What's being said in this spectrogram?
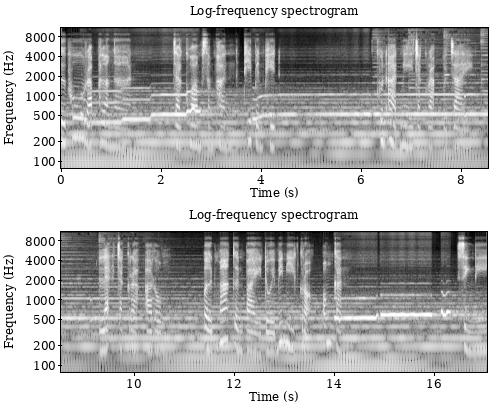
คือผู้รับพลังงาน จากความสัมพันธ์ที่เป็นพิษ คุณอาจมีจักระหัวใจ และจักระอารมณ์ เปิดมากเกินไปโดยไม่มีเกราะป้องกัน สิ่งนี้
